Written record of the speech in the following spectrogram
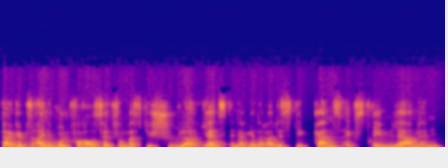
Da gibt es eine Grundvoraussetzung, was die Schüler jetzt in der Generalistik ganz extrem lernen.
